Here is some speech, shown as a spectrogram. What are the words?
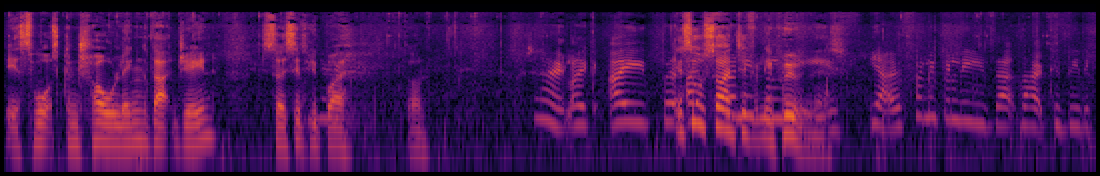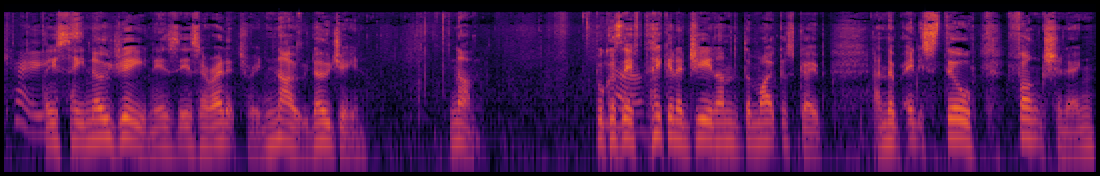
It's what's controlling that gene. So simply by, go on. I don't know, like I. But It's I all scientifically proven, this. Yeah, I fully believe that that could be the case. They say no gene is, is hereditary. No, no gene. None. Because Yeah. they've taken a gene under the microscope and, the, it's still functioning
